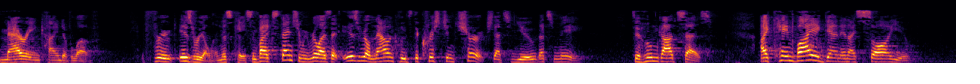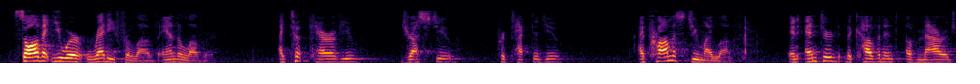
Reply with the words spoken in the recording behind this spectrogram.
marrying kind of love for Israel in this case. And by extension, we realize that Israel now includes the Christian church. That's you, that's me, to whom God says, I came by again and I saw you, saw that you were ready for love and a lover. I took care of you, dressed you, protected you. I promised you my love and entered the covenant of marriage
